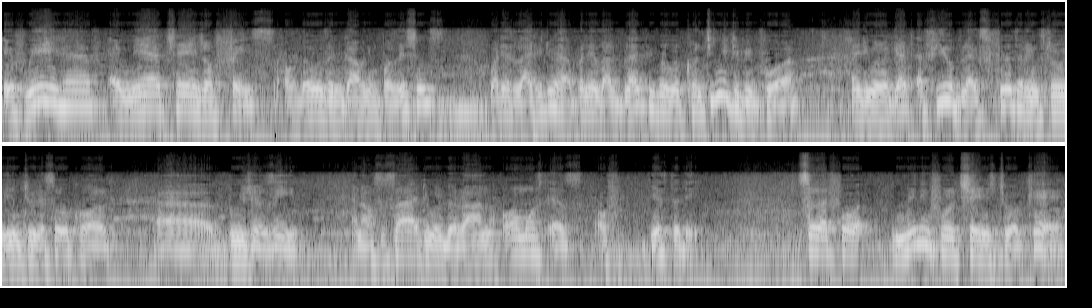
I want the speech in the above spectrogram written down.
if we have a mere change of face of those in governing positions, what is likely to happen is that black people will continue to be poor and you will get a few blacks filtering through into the so-called uh, bourgeoisie. And our society will be run almost as of yesterday. So that for meaningful change to occur,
